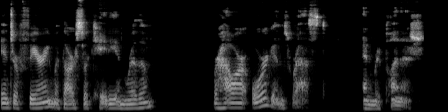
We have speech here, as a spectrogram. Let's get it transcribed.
interfering with our circadian rhythm, for how our organs rest and replenish.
